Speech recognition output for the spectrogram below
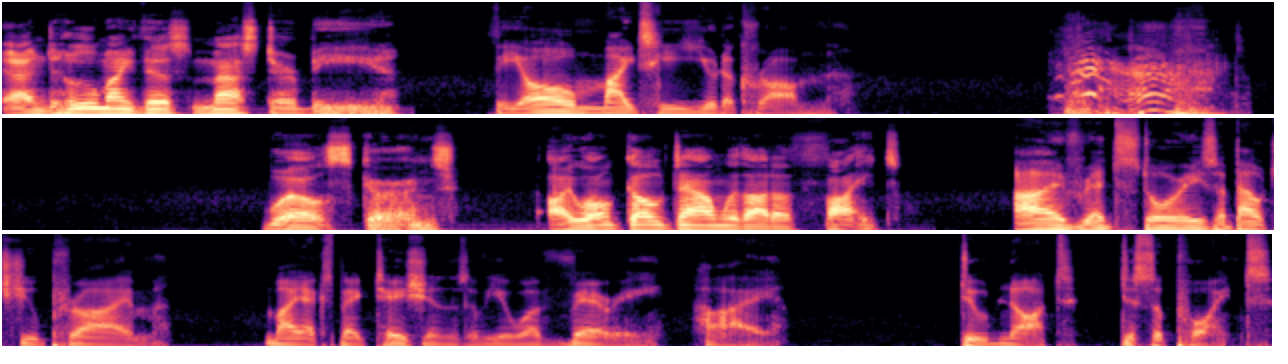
And who might this master be? The almighty Unicron. Well, Scourge, I won't go down without a fight. I've read stories about you, Prime. My expectations of you are very high. Do not disappoint.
